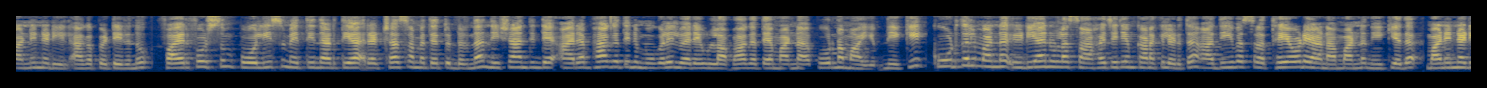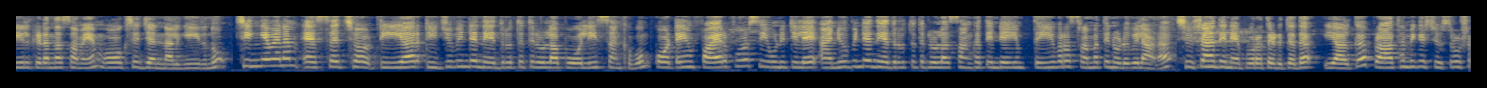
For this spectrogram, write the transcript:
മണ്ണിനടിയിൽ അകപ്പെട്ടിരുന്നു. ഫയർഫോഴ്സും പോലീസും എത്തി നടത്തിയ രക്ഷാശ്രമത്തെ തുടർന്ന് നിശാന്തിന്റെ അരഭാഗത്തിന് മുകളിൽ വരെയുള്ള ഭാഗത്തെ മണ്ണ് പൂർണമായും നീക്കി കൂടുതൽ മണ്ണ് ഇടിയാനുള്ള സാഹചര്യം കണക്കിലെടുത്ത് അതീവ ശ്രദ്ധയോടെയാണ് മണ്ണ് നീക്കിയത്. മണ്ണിനടിയിൽ കിടന്ന സമയം ഓക്സിജൻ നൽകിയിരുന്നു. Chingavanam S HO T R ടിജുവിന്റെ നേതൃത്വത്തിലുള്ള പോലീസ് സംഘവും കോട്ടയം ഫയർഫോഴ്സ് യൂണിറ്റിലെ അനൂപിന്റെ നേതൃത്വത്തിലുള്ള സംഘത്തിന്റെയും തീവ്ര ശ്രമത്തിനൊടുവിലാണ് സുശാന്തിനെ പുറത്തെടുത്തത്. ഇയാൾക്ക് പ്രാഥമിക ശുശ്രൂഷ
